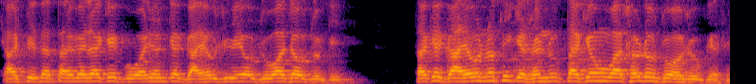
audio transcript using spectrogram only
છાશ પીતા ત્યાં ગયા કે ગોવાળિયાને કે ગાયો જોઈએ જોવા જાઉં છું કે. તાકે ગાયો નથી કહેશે તાકે હું વાછરડો જોવા જોઉં કહેશે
